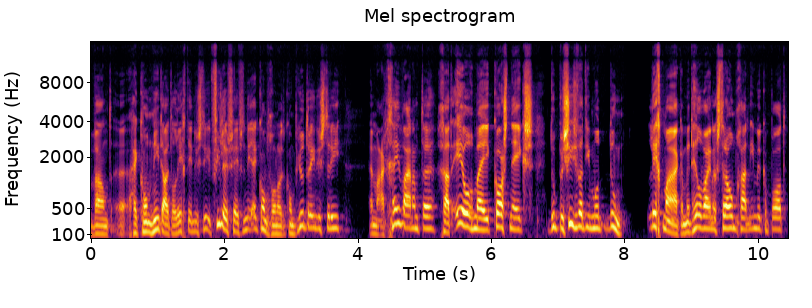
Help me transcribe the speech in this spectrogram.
Want hij komt niet uit de lichtindustrie. Philips heeft het niet. Hij komt gewoon uit de computerindustrie. Hij maakt geen warmte. Gaat eeuwig mee. Kost niks. Doet precies wat hij moet doen. Licht maken. Met heel weinig stroom. Gaat niet meer kapot.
